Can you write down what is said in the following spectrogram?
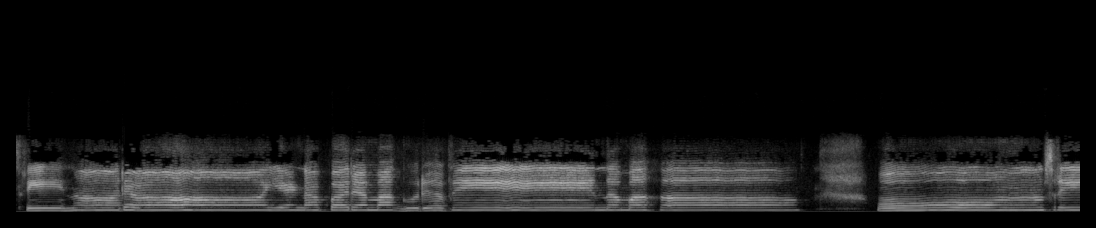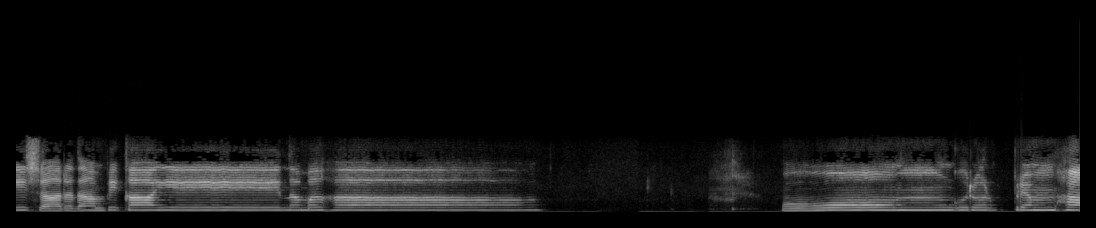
श्रीनारायणपरमगुरवे नमः। ॐ श्रीशारदाम्बिकायै नमः। ॐ गुरुर्ब्रह्मा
